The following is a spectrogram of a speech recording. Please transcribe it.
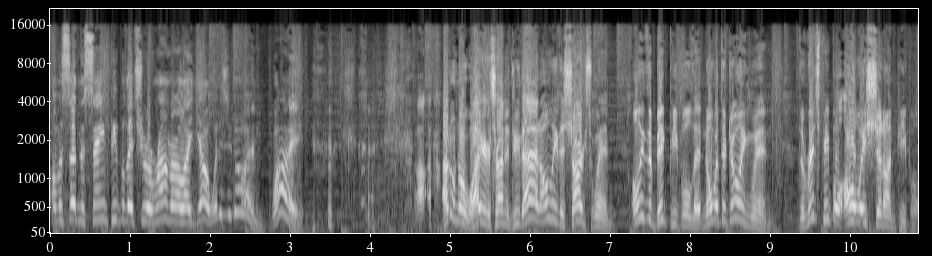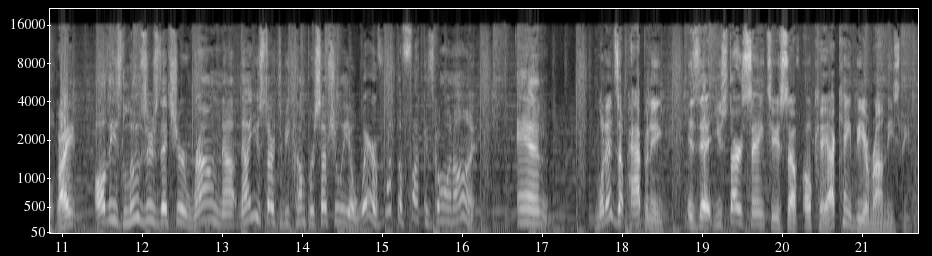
All of a sudden, the same people that you're around are like, yo, what is he doing? Why? uh, I don't know why you're trying to do that. Only the sharks win. Only the big people that know what they're doing win. The rich people always shit on people, right? All these losers that you're around now, now you start to become perceptually aware of what the fuck is going on. And what ends up happening is that you start saying to yourself, okay, I can't be around these people.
